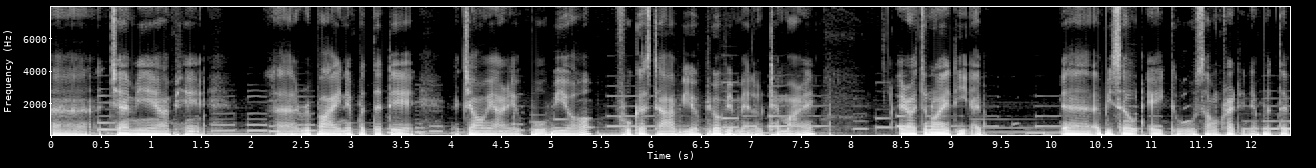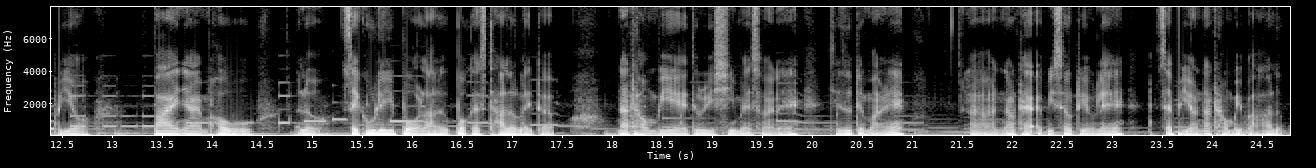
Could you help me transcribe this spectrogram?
အဲချန်ပီယံအဖြစ်အဲ reply နဲ့ပတ်သက်တဲ့အကြောင်းအရာတွေပို့ပြီးတော့ focus ထားပြီးတော့ပြောပြမယ်လို့ထင်ပါတယ် အဲ့တော့ကျွန်တော်ရဲ့ဒီ episode 8ကို soundtrack တွေနဲ့ပတ်သက်ပြီးတော့ဘာညာမဟုတ်ဘူးအဲ့လိုစိတ်ကူးလေးပေါ်လာလို့ podcast ထားလုပ်လိုက်တော့နားထောင်ပြီးရတဲ့သူတွေရှိမယ်ဆိုရင်လည်းကျေးဇူးတင်ပါတယ်အာနောက်ထပ် episode တွေကိုလည်းဆက်ပြီးတော့နားထောင်ပေးပါလို့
